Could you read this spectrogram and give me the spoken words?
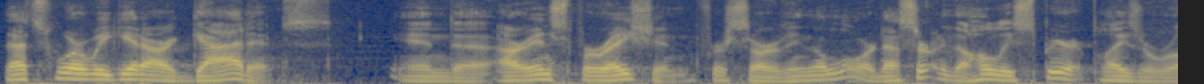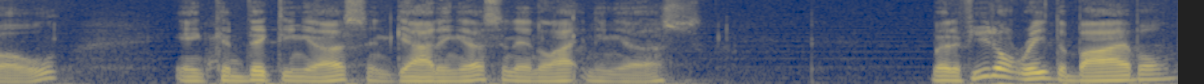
That's where we get our guidance and uh, our inspiration for serving the Lord. Now, certainly the Holy Spirit plays a role in convicting us and guiding us and enlightening us. But if you don't read the Bible,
